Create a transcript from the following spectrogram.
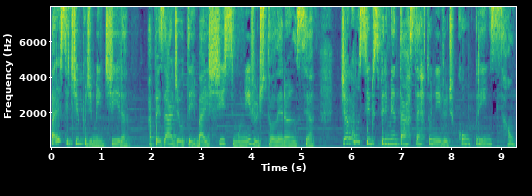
Para esse tipo de mentira, apesar de eu ter baixíssimo nível de tolerância, já consigo experimentar certo nível de compreensão.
